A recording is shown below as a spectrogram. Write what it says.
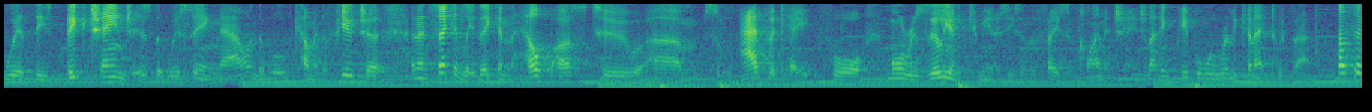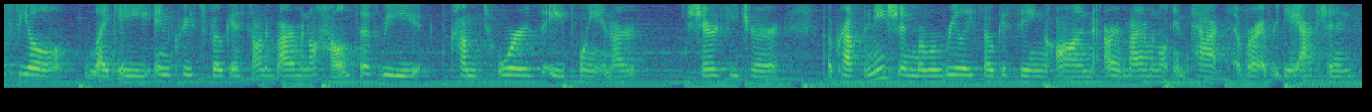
with these big changes that we're seeing now and that will come in the future. And then secondly, they can help us to um, sort of advocate for more resilient communities in the face of climate change. And I think people will really connect with that. I also feel like a increased focus on environmental health as we come towards a point in our shared future across the nation where we're really focusing on our environmental impact of our everyday actions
